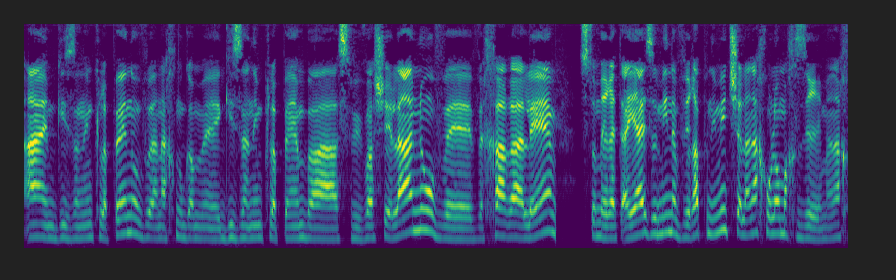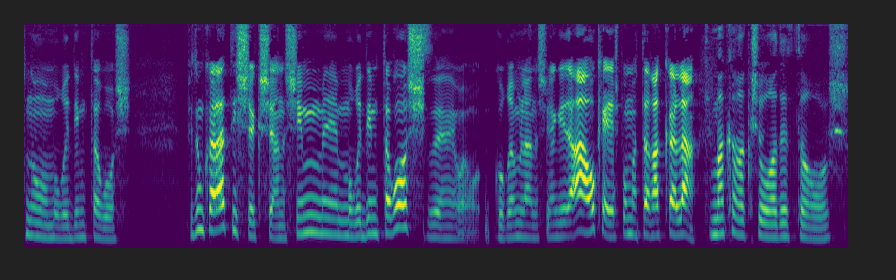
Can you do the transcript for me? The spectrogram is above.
אה, הם גזענים כלפינו ואנחנו גם אה, גזענים כלפיהם בסביבה שלנו ו- וחרא עליהם. זאת אומרת, היה איזה מין אווירה פנימית של אנחנו לא מחזירים, אנחנו מורידים את הראש. פתאום קלטתי שכשאנשים אה, מורידים את הראש, זה גורם לאנשים להגיד, אה, אוקיי, יש פה מטרה קלה. מה קרה כשהורדת את הראש?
